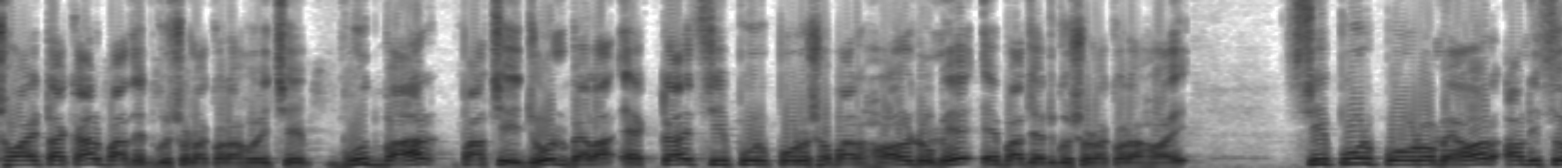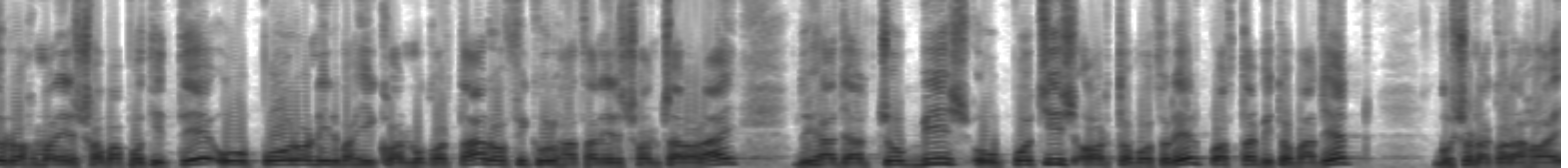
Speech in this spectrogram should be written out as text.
ছয় টাকার বাজেট ঘোষণা করা হয়েছে। বুধবার পাঁচই জুন বেলা একটায় শ্রীপুর পৌরসভার হল রুমে এ বাজেট ঘোষণা করা হয়। শ্রীপুর পৌর মেয়র আনিসুর রহমানের সভাপতিত্বে ও পৌর নির্বাহী কর্মকর্তা রফিকুল হাসানের সঞ্চালনায় দুই হাজার চব্বিশ ও পঁচিশ অর্থ বছরের প্রস্তাবিত বাজেট ঘোষণা করা হয়।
